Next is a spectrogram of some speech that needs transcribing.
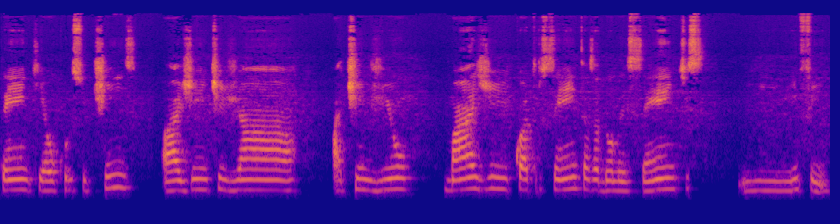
tem, que é o curso Teens. A gente já atingiu mais de 400 adolescentes e, enfim,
